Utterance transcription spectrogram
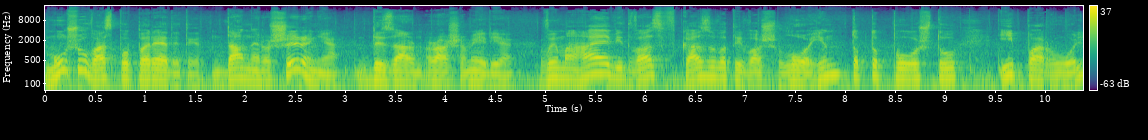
Мушу вас попередити, дане розширення Disarm Russia Media вимагає від вас вказувати ваш логін, тобто пошту, і пароль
